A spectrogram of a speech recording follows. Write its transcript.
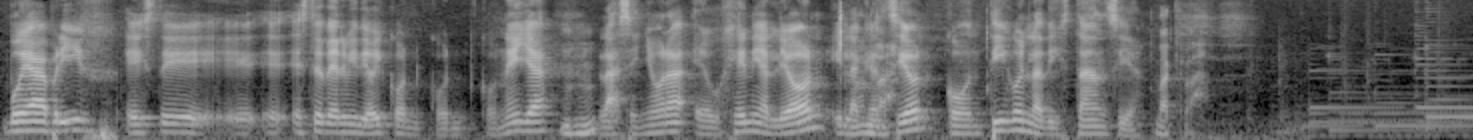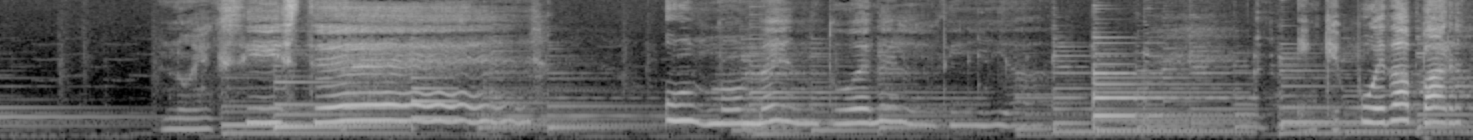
voy a abrir este, eh, este derby de hoy con, con, con ella, la señora Eugenia León y la Anda. canción Contigo en la distancia. Va que va. No existe un momento en el pueda apartarte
